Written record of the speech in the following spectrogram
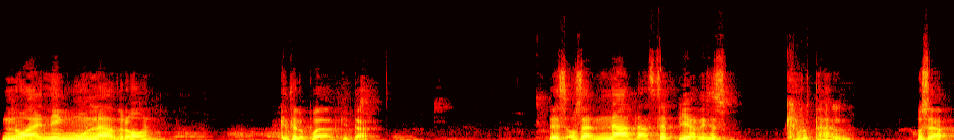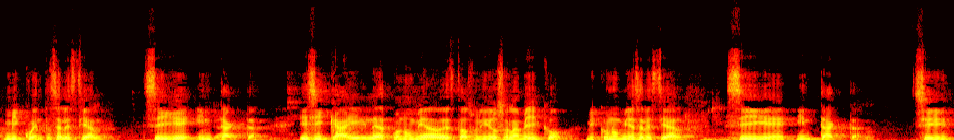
no hay ningún ladrón que te lo pueda quitar. Es, o sea, nada se pierde. dices, qué brutal. O sea, mi cuenta celestial sigue intacta. Y si cae la economía de Estados Unidos o la México, mi economía celestial sigue intacta. ¿Sí?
